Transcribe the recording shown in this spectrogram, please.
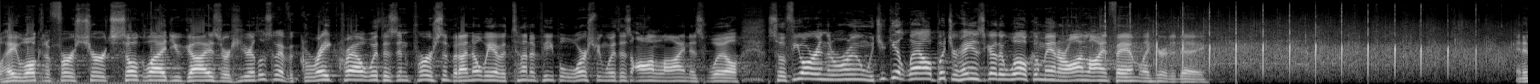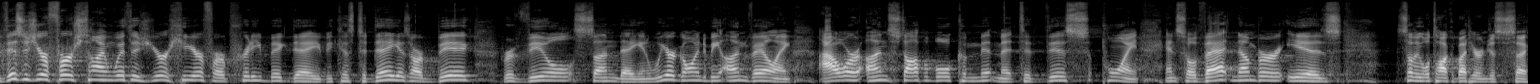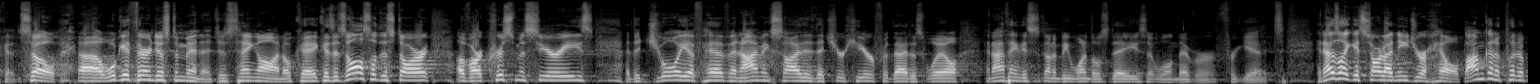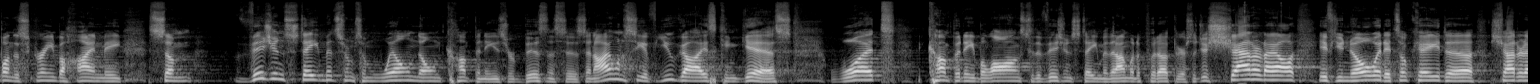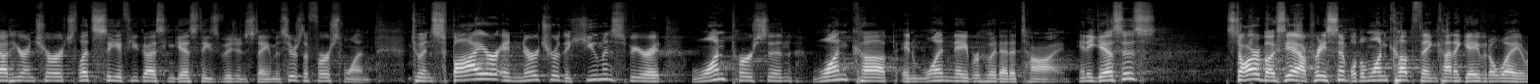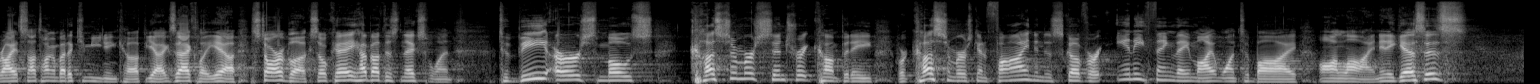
Well, hey, welcome to First Church. So glad you guys are here. It looks like we have a great crowd with us in person, but I know we have a ton of people worshiping with us online as well. So if you are in the room, would you get loud, put your hands together, welcome in our online family here today. And if this is your first time with us, you're here for a pretty big day because today is our big reveal Sunday, and we are going to be unveiling our unstoppable commitment to this point. And so that number is something we'll talk about here in just a second. So uh, we'll get there in just a minute. Just hang on, okay? Because it's also the start of our Christmas series, The Joy of Heaven. I'm excited that you're here for that as well. And I think this is going to be one of those days that we'll never forget. And as I get started, I need your help. I'm going to put up on the screen behind me some vision statements from some well known companies or businesses. And I want to see if you guys can guess what company belongs to the vision statement that I'm going to put up here. So just shout it out if you know it. It's okay to shout it out here in church. Let's see if you guys can guess these vision statements. Here's the first one to inspire and nurture the human spirit, one person, one cup, and one neighborhood at a time. Any guesses? Starbucks, yeah, pretty simple. The one cup thing kind of gave it away, right? It's not talking about a communion cup. Yeah, exactly. Yeah. Starbucks, okay? How about this next one? To be Earth's most customer centric company where customers can find and discover anything they might want to buy online. Any guesses?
